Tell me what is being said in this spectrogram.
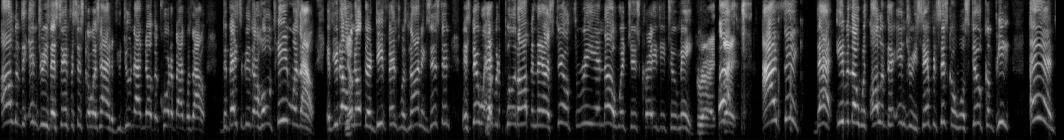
all of the injuries that San Francisco has had, if you do not know, the quarterback was out. The, basically, their whole team was out. If you don't yep. know, their defense was non-existent. They still were yep. able to pull it off, and they are still three and zero, oh, which is crazy to me. Right, but right. I think that even though with all of their injuries, San Francisco will still compete, and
